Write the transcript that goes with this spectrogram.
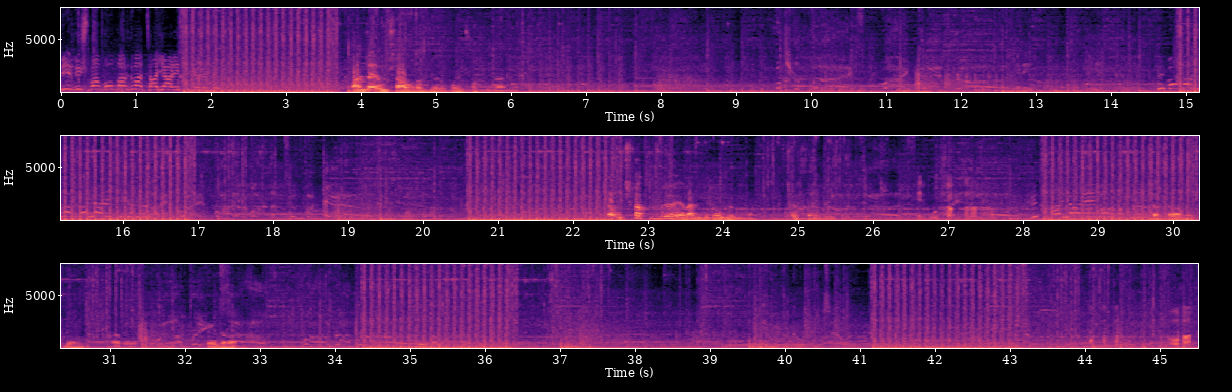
Bir düşman bombardıman tayyaresi görüldü. Tabancayla uçağı vurabiliyorum. Bu oyun çok güzel. Bir bombardıman tayyaresi görüldü. Ya uçak vuruyor ya ben deli oluyorum ya. Uçak sayılır. Beni bu uçaktan attı. Tayyareye doğru 上上路，别动，别动啊！别动啊！哈，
